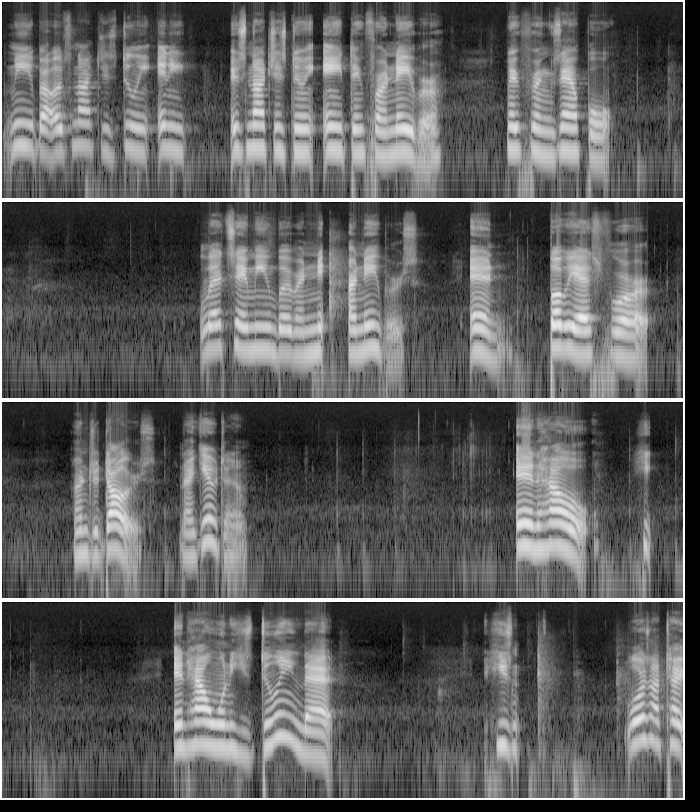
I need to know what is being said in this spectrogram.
me about it's not just doing any it's not just doing anything for a neighbor. Like for example, let's say me and Bubby are, ne- are neighbors, and Bubby asks for hundred dollars, and I give it to him. And how he, and how when he's doing that, he's Lord's not ta-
